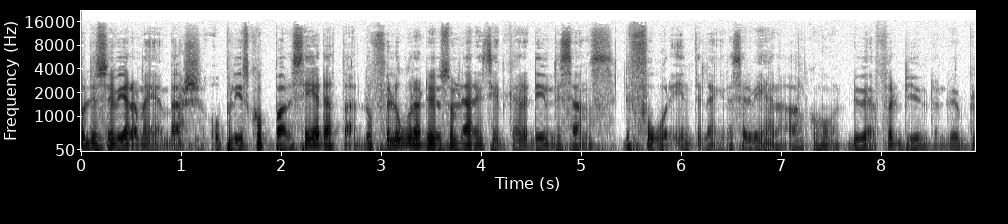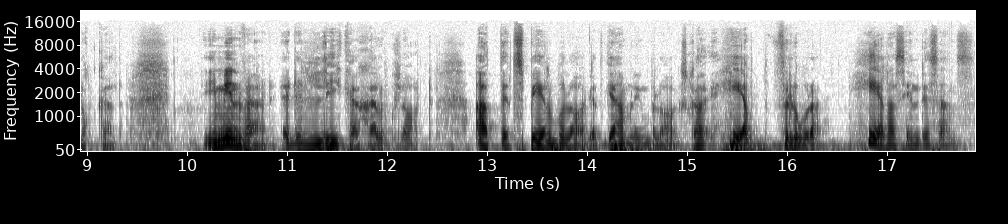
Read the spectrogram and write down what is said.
och du serverar mig en bärs och poliskoppar ser detta, då förlorar du som näringsidkare din licens. Du får inte längre servera alkohol. Du är förbjuden, du är blockad. I min värld är det lika självklart att ett spelbolag, ett gamblingbolag ska helt förlora hela sin licens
